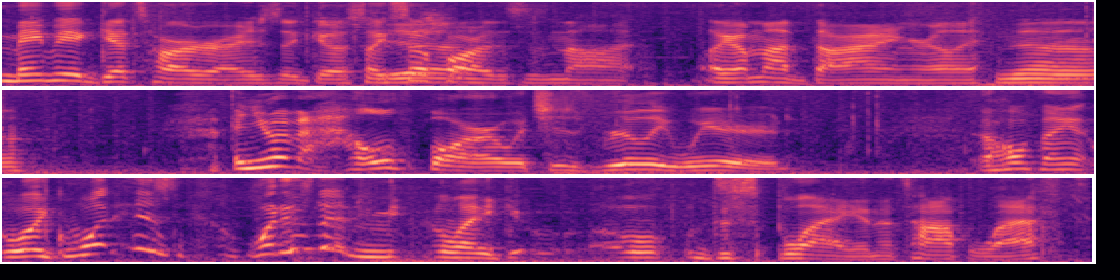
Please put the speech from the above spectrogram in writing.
maybe it gets harder as it goes. Like so far, this is not like I'm not dying really. No. And you have a health bar, which is really weird. The whole thing, like, what is what is that like display in the top left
